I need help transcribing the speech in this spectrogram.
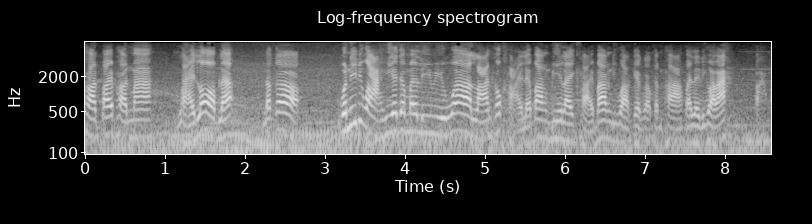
ผ่านไปผ่านมาหลายรอบแล้ว แล้วก็ วันนี้ดีกว่าเฮียจะมารีวิวว่าร้านเขาขายอะไรบ้างมีอะไรขายบ้างดีกว่าเกี่ยวกับกันพาไปเลยดีกว่าปะไปไป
